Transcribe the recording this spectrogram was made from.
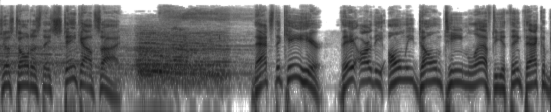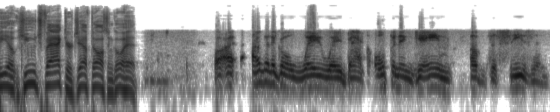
just told us they stink outside? That's the key here. They are the only dome team left. Do you think that could be a huge factor? Jeff Dawson, go ahead. Well, I, I'm going to go way, way back. Opening game of the season,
